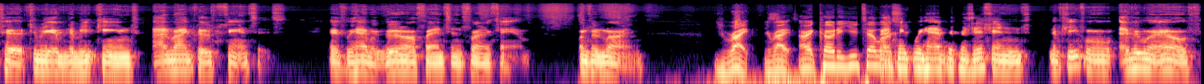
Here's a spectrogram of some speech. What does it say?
to, to be able to beat teams, I like those chances. If we have a good offense in front of Cam, a good line. You're right. You're right. All right, Cody, you tell I us. I think we have the positions, the people everywhere else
